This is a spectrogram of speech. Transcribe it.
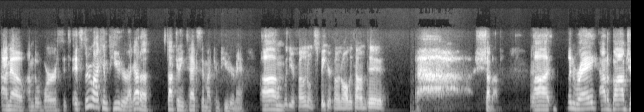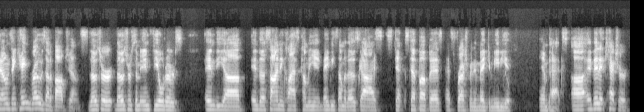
I know I'm the worst. It's it's through my computer. I gotta stop getting texts in my computer, man. Um, with your phone on speakerphone all the time too. shut up. Uh, Dylan Ray out of Bob Jones and Caden Rose out of Bob Jones. Those are those are some infielders in the uh, in the signing class coming in. Maybe some of those guys step step up as as freshmen and make immediate impacts. Uh, and then at catcher,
